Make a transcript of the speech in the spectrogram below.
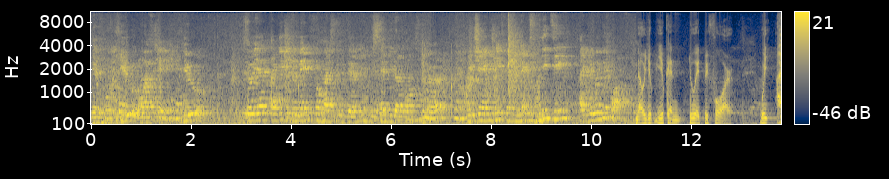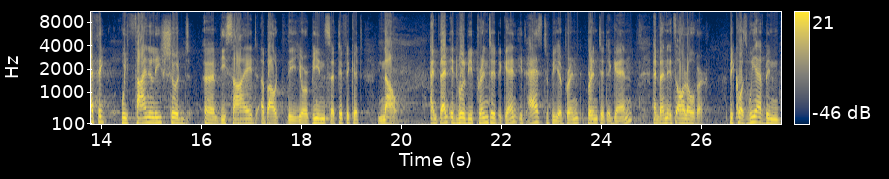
you, One change. you. So yeah, I give you the mail from my secretary, we send it at once to her. We change it, and the next meeting, I do a new one. No, you, you can do it before. We, I think we finally should uh, decide about the European certificate now. And then it will be printed again. It has to be a print, printed again. And then it's all over. Because we have been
